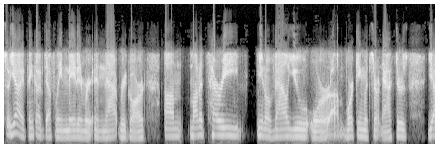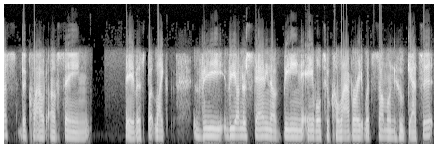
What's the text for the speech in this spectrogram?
so yeah, I think I've definitely made in, re- in that regard. Um, monetary, you know, value or um, working with certain actors, yes, the clout of saying Davis, but like the the understanding of being able to collaborate with someone who gets it.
